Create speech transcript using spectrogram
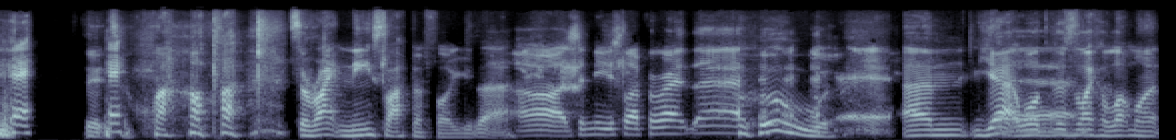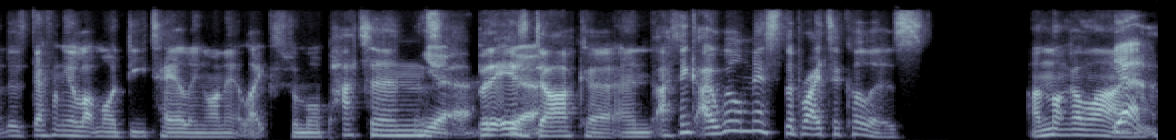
Suit. wow, it's the right knee slapper for you there. Oh, it's a knee slapper right there. Um, yeah, well, there's like a lot more. There's definitely a lot more detailing on it, like for more patterns. yeah, but it is yeah. darker, and I think I will miss the brighter colors. I'm not gonna lie. yeah,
